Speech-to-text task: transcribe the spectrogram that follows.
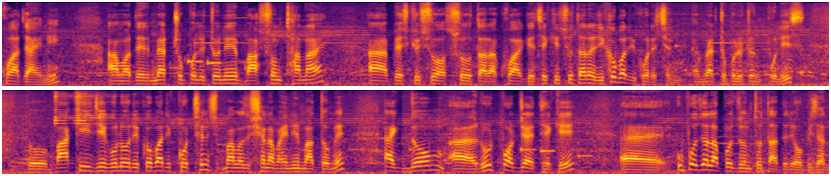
খোয়া যায়নি। আমাদের মেট্রোপলিটনে বাসন থানায় বেশ কিছু অস্ত্র তারা খোয়া গেছে কিছু তারা রিকভারি করেছেন মেট্রোপলিটন পুলিশ। তো বাকি যেগুলো রিকভারি করছেন বাংলাদেশ সেনাবাহিনীর মাধ্যমে একদম রুট পর্যায় থেকে উপজেলা পর্যন্ত তাদের অভিযান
